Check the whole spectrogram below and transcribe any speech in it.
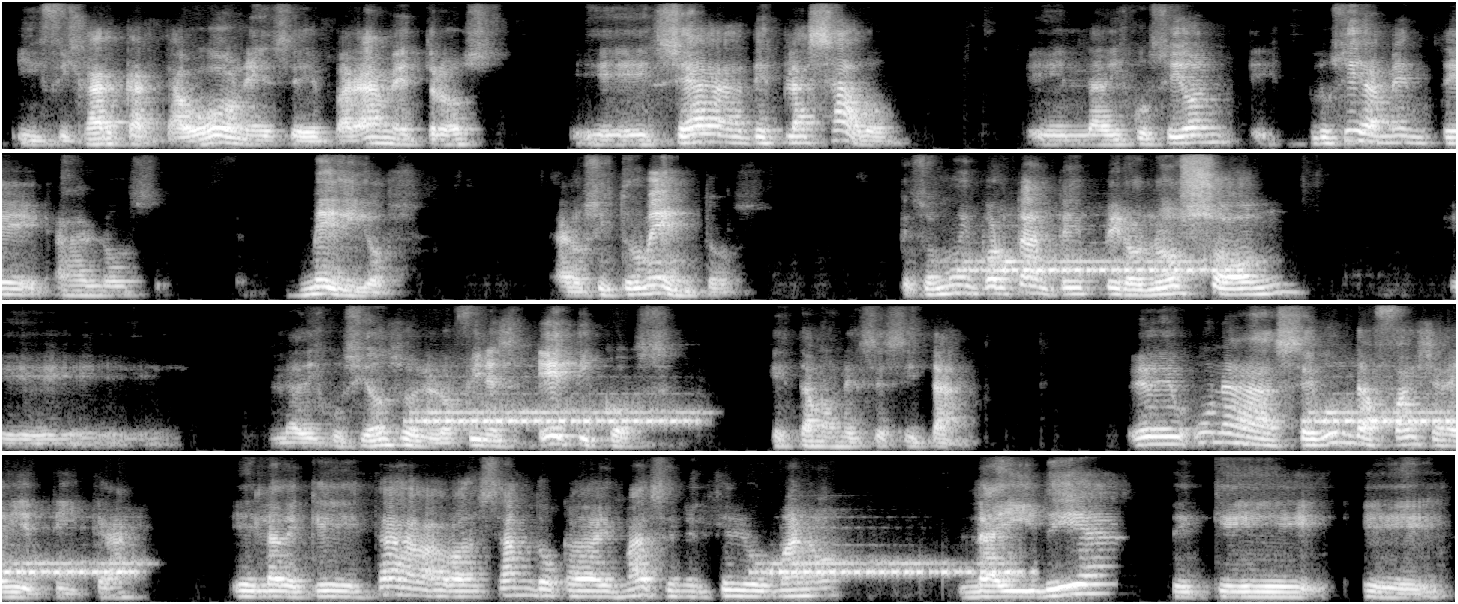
y fijar cartabones, eh, parámetros, eh, se ha desplazado eh, la discusión exclusivamente a los medios, a los instrumentos, que son muy importantes, pero no son eh, la discusión sobre los fines éticos que estamos necesitando. Eh, una segunda falla ética es la de que está avanzando cada vez más en el género humano la idea de que eh,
